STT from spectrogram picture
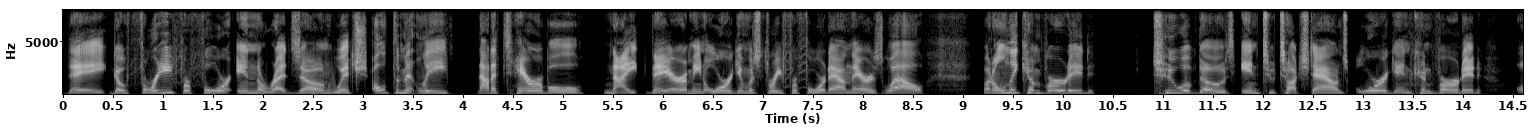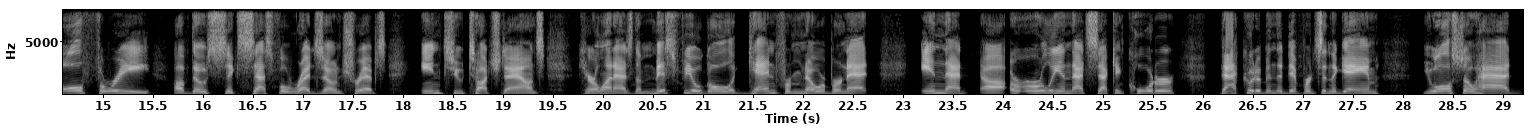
They go three for four in the red zone, which ultimately not a terrible night there. I mean, Oregon was three for four down there as well, but only converted two of those into touchdowns. Oregon converted all three of those successful red zone trips into touchdowns. Carolina has the missed field goal again from Noah Burnett in that uh, early in that second quarter. That could have been the difference in the game. You also had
